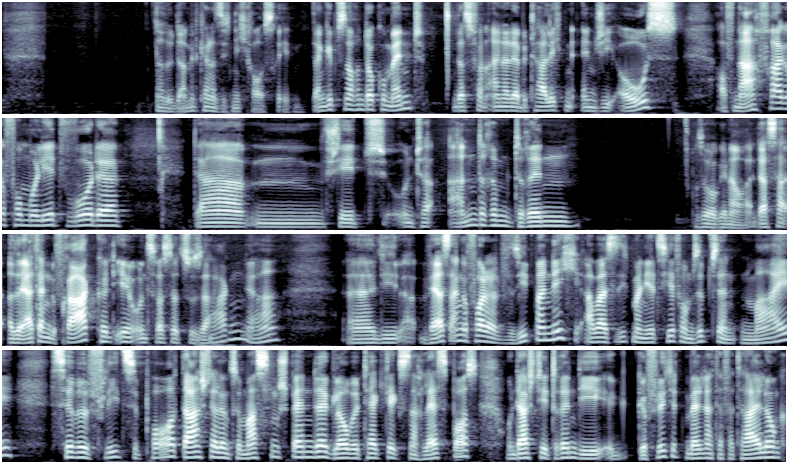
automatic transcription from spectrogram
Also damit kann er sich nicht rausreden. Dann gibt es noch ein Dokument, das von einer der beteiligten NGOs auf Nachfrage formuliert wurde. Da mh, mm, steht unter anderem drin, so genau, das hat, also er hat dann gefragt, könnt ihr uns was dazu sagen? Ja. Äh, die, wer es angefordert hat, sieht man nicht, aber es sieht man jetzt hier vom 17. Mai. Civil Fleet Support, Darstellung zur Maskenspende, Global Tactics nach Lesbos. Und da steht drin, die Geflüchteten melden nach der Verteilung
